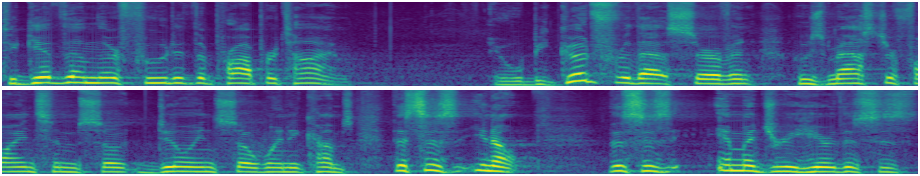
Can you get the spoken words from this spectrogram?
to give them their food at the proper time? It will be good for that servant whose master finds him so, doing so when he comes. This is, you know, this is imagery here. This is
